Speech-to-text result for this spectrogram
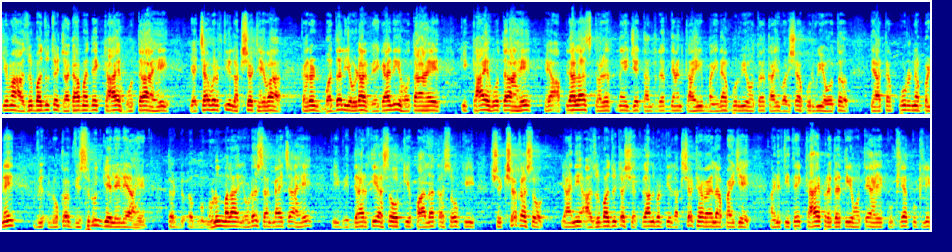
किंवा आजूबाजूच्या जगामध्ये काय होतं आहे याच्यावरती लक्ष ठेवा. कारण बदल एवढा वेगाने होत आहेत की काय होतं आहे हे आपल्यालाच कळत नाही. जे तंत्रज्ञान काही महिन्यापूर्वी होतं काही वर्षापूर्वी होतं ते आता पूर्णपणे वि लोक विसरून गेलेले आहेत. तर म्हणून मला एवढं सांगायचं आहे की विद्यार्थी असो की पालक असो की शिक्षक असो यांनी आजूबाजूच्या क्षेत्रांवरती लक्ष ठेवायला पाहिजे. आणि तिथे काय प्रगती होते आहे कुठल्या कुठली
